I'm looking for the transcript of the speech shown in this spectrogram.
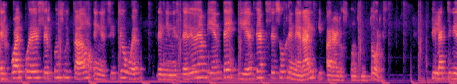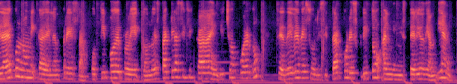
el cual puede ser consultado en el sitio web del Ministerio de Ambiente y es de acceso general y para los consultores. Si la actividad económica de la empresa o tipo de proyecto no está clasificada en dicho acuerdo, se debe de solicitar por escrito al Ministerio de Ambiente.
